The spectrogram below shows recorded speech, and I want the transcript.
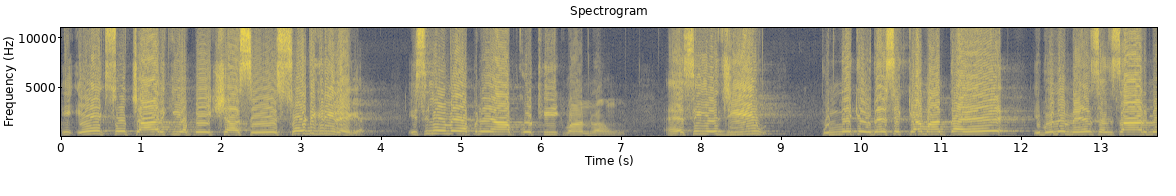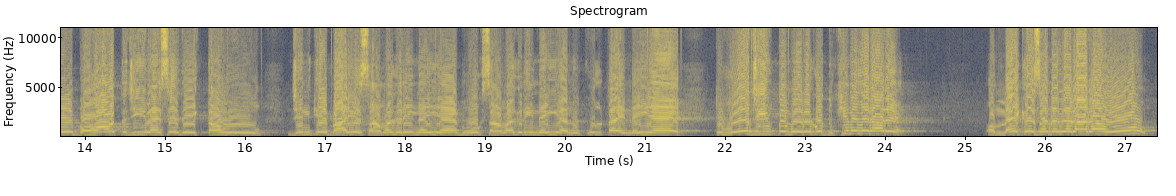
कि 104 की अपेक्षा से 100 डिग्री रह गया? इसलिए मैं अपने आप को ठीक मान रहा हूँ। ऐसे ये जीव पुण्य के उदय से क्या मानता है? ये बोले, मैं संसार में बहुत जीव ऐसे देखता हूँ जिनके बाह्य सामग्री नहीं है, भोग सामग्री नहीं है, अनुकूलताएँ नहीं है तो वो जीव तो मेरे को दुखी नज़र आ रहे और मैं कैसा नज़र आ रहा हूँ?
